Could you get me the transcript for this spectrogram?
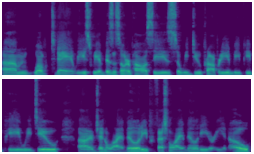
um, well, today at least, we have business owner policies. So we do property and BPP, we do uh, general liability, professional liability, or E and O,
